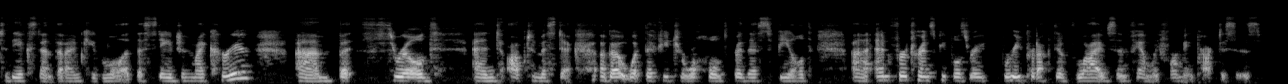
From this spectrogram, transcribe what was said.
to the extent that I'm capable at this stage in my career, um, but thrilled and optimistic about what the future will hold for this field uh, and for trans people's re reproductive lives and family forming practices.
